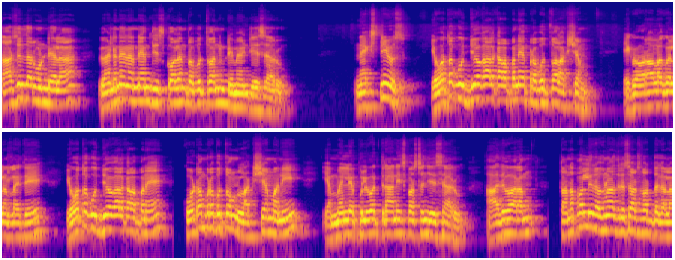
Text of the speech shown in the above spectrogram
తహసీల్దార్ ఉండేలా వెంటనే నిర్ణయం తీసుకోవాలని ప్రభుత్వానికి డిమాండ్ చేశారు. Next news. యువతకు ఉద్యోగాల కల్పనే ప్రభుత్వ లక్ష్యం. ఇక వివరాల్లోకి వెళ్ళినట్లయితే యువతకు ఉద్యోగాల కల్పనే కూటమి ప్రభుత్వం లక్ష్యం అని ఎమ్మెల్యే పులివర్తి నాని స్పష్టం చేశారు. ఆదివారం తనపల్లి రఘునాథ్ రిసార్ట్స్ వద్ద గల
